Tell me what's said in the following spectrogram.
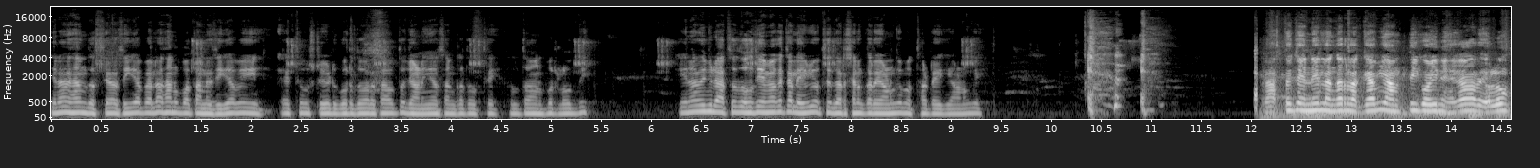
ਇਹਨਾਂ ਨੇ ਸਾਨੂੰ ਦੱਸਿਆ ਸੀਗਾ, ਪਹਿਲਾਂ ਸਾਨੂੰ ਪਤਾ ਨਹੀਂ ਸੀਗਾ ਵੀ ਇੱਥੋਂ ਸਟੇਟ ਗੁਰਦੁਆਰਾ ਸਾਹਿਬ ਤੋਂ ਜਾਣੀ ਆ ਸੰਗਤ ਉੱਥੇ, ਸੁਲਤਾਨਪੁਰ ਲੋਧੀ। ਇਹਨਾਂ ਦੀ ਵੀ ਲੱਤ ਦੁਖਦੀ ਆ, ਮੈਂ ਕਿਹਾ ਚੱਲ ਵੀ ਉੱਥੇ ਦਰਸ਼ਨ ਕਰੇ ਆਉਣਗੇ, ਮੱਥਾ ਟੇਕ ਕੇ ਆਉਣਗੇ। ਰਸਤੇ 'ਚ ਇੰਨੇ ਲੰਗਰ ਲੱਗਿਆ ਵੀ ਅੰਤ ਹੀ ਕੋਈ ਨਹੀਂ ਹੈਗਾ ਦੇਖ ਲਓ।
